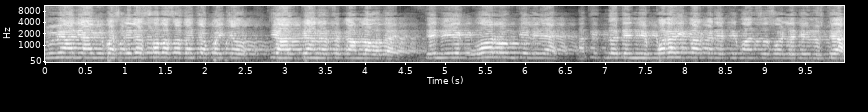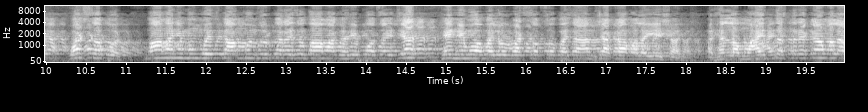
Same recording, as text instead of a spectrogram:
तुम्ही आणि आम्ही बसलेल्या सभासदांच्या पैशावर ती आज बॅनरचं काम लावत आहे. त्यांनी एक वॉर रूम केलेली आहे. आणि तिथनं त्यांनी पगारी कारखान्यातली माणसं सोडले ते नुसत्या व्हॉट्सअपवर मामाने मुंबईत काम मंजूर करायचं मामा घरी पोहोचायच्या ह्यांनी मोबाईलवर व्हॉट्सअप सोपायचं आमच्या कामाला यश आलं. आणि ह्यांना माहीत नसणाऱ्या कामाला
